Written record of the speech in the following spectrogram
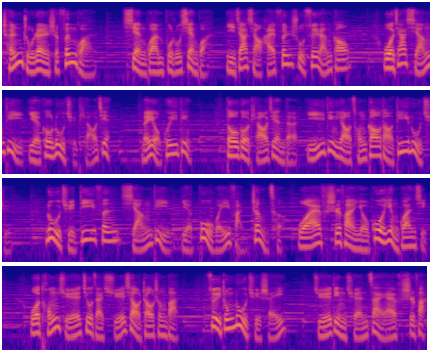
陈主任是分管，县官不如县管。你家小孩分数虽然高，我家祥弟也够录取条件，没有规定，都够条件的一定要从高到低录取，录取低分祥弟也不违反政策。我 F 师范有过硬关系。我同学就在学校招生办，最终录取谁，决定权在 F 师范。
